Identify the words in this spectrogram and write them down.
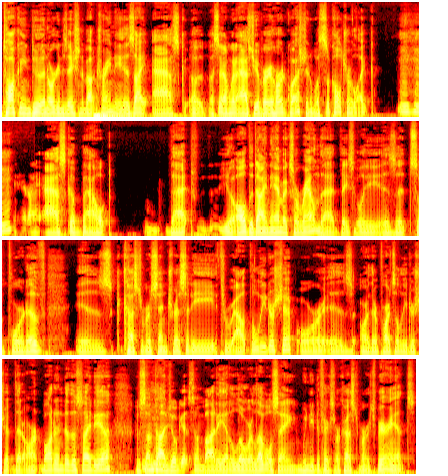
talking to an organization about training is I ask, uh, I say, I'm going to ask you a very hard question. What's the culture like? Mm-hmm. And I ask about that, you know, all the dynamics around that. Basically, is it supportive? Is customer centricity throughout the leadership, or is are there parts of leadership that aren't bought into this idea? Because mm-hmm. sometimes mm-hmm. you'll get somebody at a lower level saying we need to fix our customer experience,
